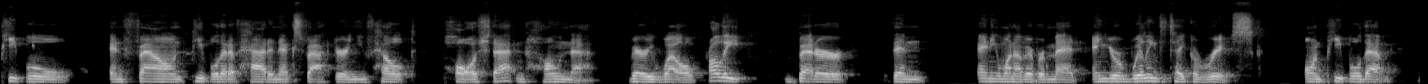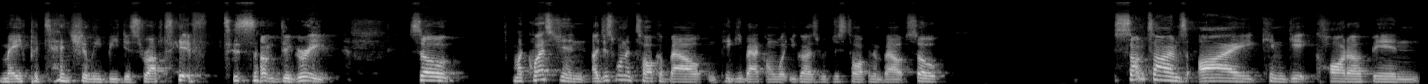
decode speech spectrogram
people and found people that have had an X factor and you've helped polish that and hone that very well, probably better than anyone I've ever met. And you're willing to take a risk on people that may potentially be disruptive to some degree. So my question i just want to talk about and piggyback on what you guys were just talking about. So sometimes i can get caught up in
